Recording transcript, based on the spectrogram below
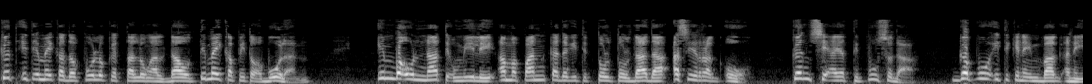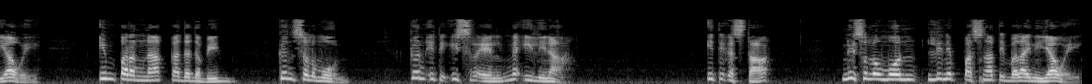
ket iti may kadapulo ket talong aldaw ti may kapito a bulan, imbaon na ti umili amapan kadagiti tultuldada asirag-o, ken si ayat ti puso da, gapu iti kinaimbag ani Yahweh, imparang na kada David, ken Solomon, ken iti Israel nga ili na. iti kasta, ni Solomon linipas na ti balay ni Yahweh,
